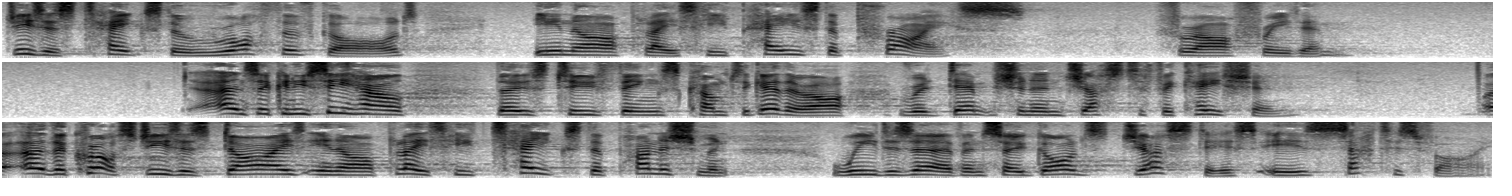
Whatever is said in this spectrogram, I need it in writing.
Jesus takes the wrath of God in our place, He pays the price for our freedom. And so, can you see how those two things come together our redemption and justification? At the cross, Jesus dies in our place. He takes the punishment we deserve, and so God's justice is satisfied.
